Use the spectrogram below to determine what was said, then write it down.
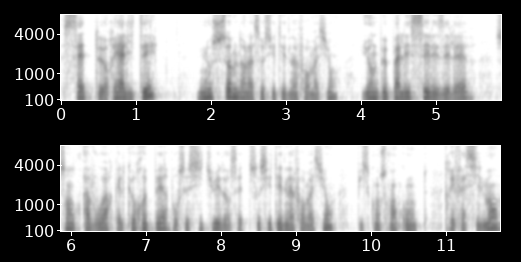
cette réalité. Nous sommes dans la société de l'information et on ne peut pas laisser les élèves sans avoir quelques repères pour se situer dans cette société de l'information, puisqu'on se rend compte très facilement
